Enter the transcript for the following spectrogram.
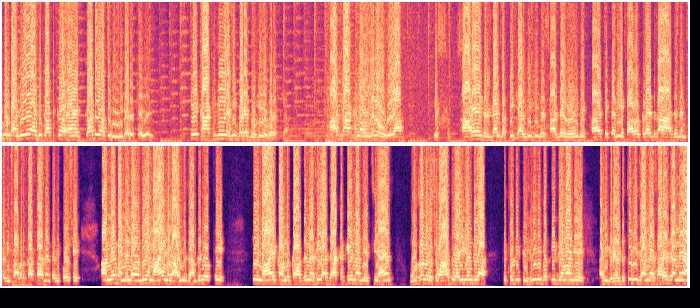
ਪ੍ਰਧਾਨ ਜੀ, ਇਹ ਅੱਜ ਕੱਟ ਕਾਹਦੇ ਵਾਸਤੇ ਬਿਜਲੀ ਘਰ ਰੱਖਿਆ ਗਿਆ ਜੀ। ਇਹ ਕੱਟ ਜੀ ਅਸੀਂ ਬੜੇ ਦੁਖੀ ਹੋ ਕੇ ਰੱਖਿਆ। ਅੱਜ 8-9 ਦਿਨ ਹੋ ਗਿਆ ਕਿ ਸਾਰੇ ਗ੍ਰਿਡਾਂ ਬੱਤੀ ਚੱਲਦੀ ਪਈ ਤੇ ਸਾਡੇ ਰੋਜ਼ ਦੇ ਫਾਲਟ ਕਦੀ ਪਾਵਰ ਗ੍ਰਿਡ ਦਾ ਆਦੇ ਦਿਨ ਕਦੀ ਪਾਵਰ ਕੱਟ ਆਦੇ ਕਦੀ ਕੁਛ। ਆਨੇ ਬੰਨੇ ਲਾਉਂਦੇ ਆ, ਨਾ ਇਹ ਮੁਲਾਜ਼ਮ ਜਾਂਦੇ ਨੇ ਉੱਥੇ ਤੇ ਨਾ ਇਹ ਕੰਮ ਕਰਦੇ ਨੇ। ਅਸੀਂ ਅੱਜ ਅੱਕ ਕੇ ਇਹਨਾਂ ਦੇ ਇੱਥੇ ਆਏ ਹੁਣ ਸਾਨੂੰ ਵਿਸ਼ਵਾਸ ਦਵਾਈ ਜਾਂਦੇ ਆ ਕਿ ਤੁਹਾਡੀ ਪਿਛਲੀ ਵੀ ਬੱਤੀ ਦੇਵਾਂਗੇ। ਅਸੀਂ ਗ੍ਰਿਡ ਤੇ ਵੀ ਜਾਂਦੇ ਆ ਸਾਰੇ ਜਾਂਦੇ ਆ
